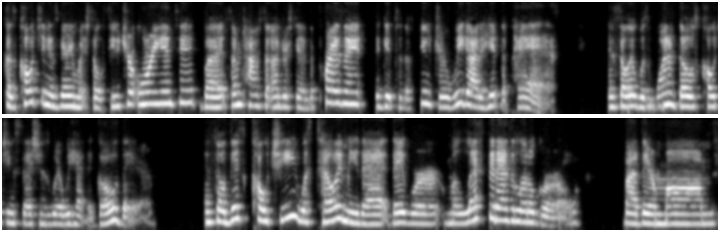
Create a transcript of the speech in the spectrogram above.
because coaching is very much so future oriented, but sometimes to understand the present, to get to the future, we got to hit the past. And so it was one of those coaching sessions where we had to go there. And so this coachee was telling me that they were molested as a little girl by their mom's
